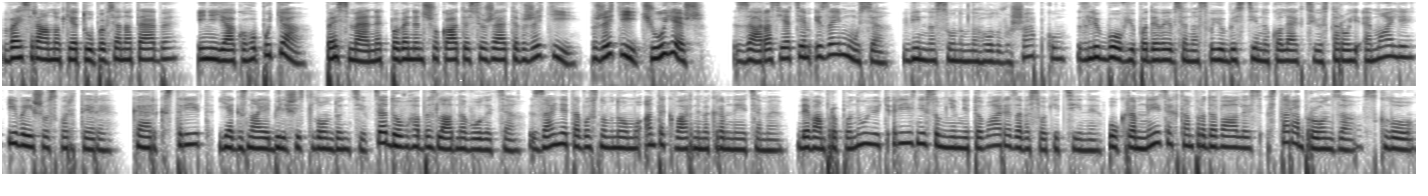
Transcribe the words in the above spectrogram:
Весь ранок я тупився на тебе і ніякого пуття. Письменник повинен шукати сюжети в житті. В житті, чуєш? Зараз я цим і займуся. Він насунув на голову шапку, з любов'ю подивився на свою безцінну колекцію старої емалі і вийшов з квартири. Керк-стріт, як знає більшість лондонців, це довга безладна вулиця, зайнята в основному антикварними крамницями, де вам пропонують різні сумнівні товари за високі ціни. У крамницях там продавались стара бронза, скло,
